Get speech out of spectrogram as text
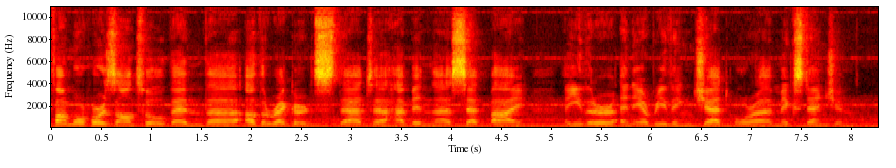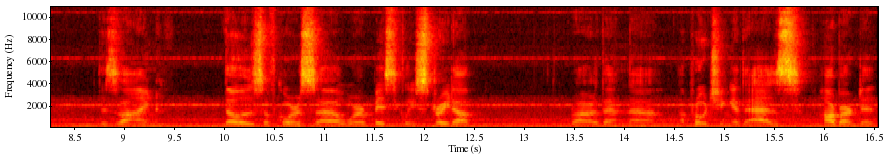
Far more horizontal than the other records that have been set by either an air-breathing jet or a mixed engine design. Those, of course, uh, were basically straight up rather than uh, approaching it as Harbart did.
